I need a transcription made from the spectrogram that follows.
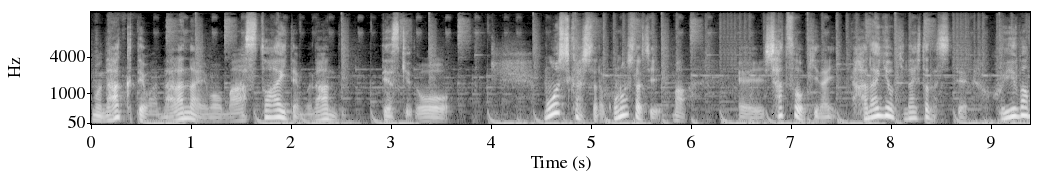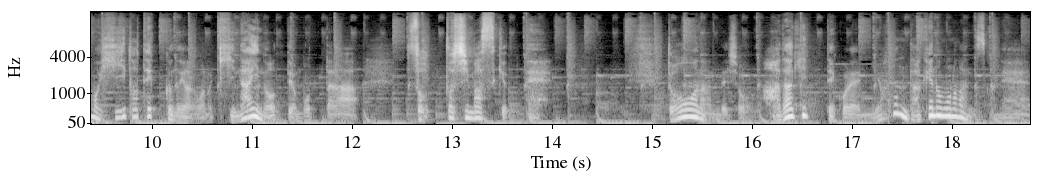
もうなくてはならないもうマストアイテムなんですけどもしかしたらこの人たち、まあえーシャツを着ない肌着を着ない人たちって冬場もヒートテックのようなもの着ないのって思ったらゾッとしますけどね。どうなんでしょう肌着ってこれ日本だけのものなんですかね。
